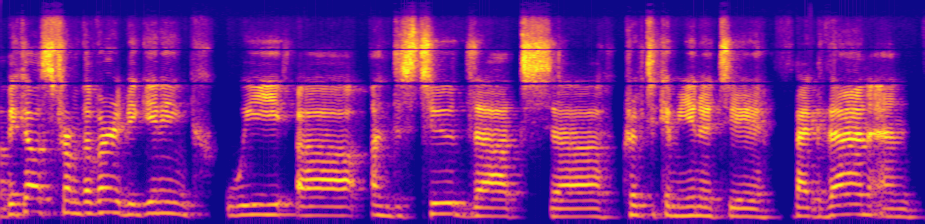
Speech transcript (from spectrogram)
because from the very beginning, we uh, understood that uh, crypto community back then and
